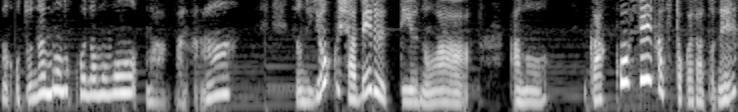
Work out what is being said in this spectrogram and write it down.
まあ、大人も子供も、まあ、かな。その、よく喋るっていうのは、あの、学校生活とかだとね、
